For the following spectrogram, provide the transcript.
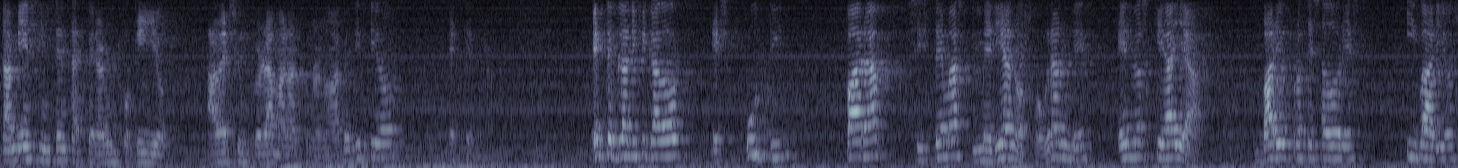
También se intenta esperar un poquillo a ver si un programa lanza una nueva petición, etc. Este planificador es útil para sistemas medianos o grandes en los que haya varios procesadores y varios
